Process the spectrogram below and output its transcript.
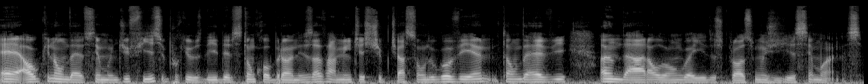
É algo que não deve ser muito difícil, porque os líderes estão cobrando exatamente esse tipo de ação do governo, então deve andar ao longo aí dos próximos dias, semanas.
